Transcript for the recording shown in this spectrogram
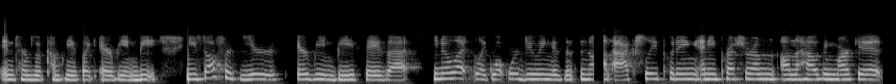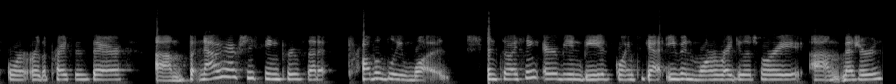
in terms of companies like Airbnb. And you saw for years Airbnb say that, you know what, like what we're doing is not actually putting any pressure on, on the housing market or, or the prices there. Um, but now you're actually seeing proof that it probably was. And so I think Airbnb is going to get even more regulatory um, measures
